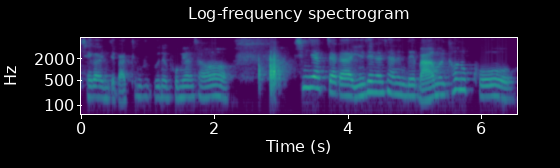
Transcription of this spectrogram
제가 이제 맡은 부분을 보면서 심리학자가 인생을 사는데 마음을 터놓고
